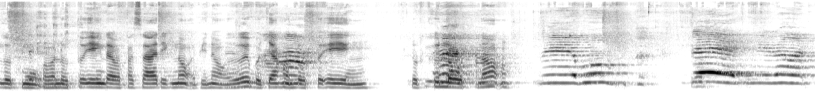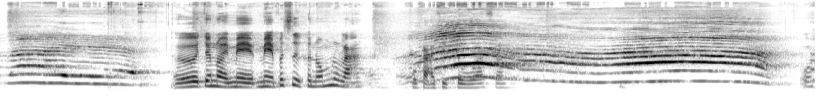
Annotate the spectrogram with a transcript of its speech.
โหลดหมู่ก็ว่าโหลดตัวเองได้ว่าภาษาเด็กน้อยพี่น้องเอ้ยบ่จ้าฮอนโหลดตัวเองโหลดคือโหลดเนาะแม่บุ้มเต้รถไปเออจังหน่อยแม่แม่ไปซื้อขนมลูกหล่ะผู้ขาสิตัวซะโอ้ย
